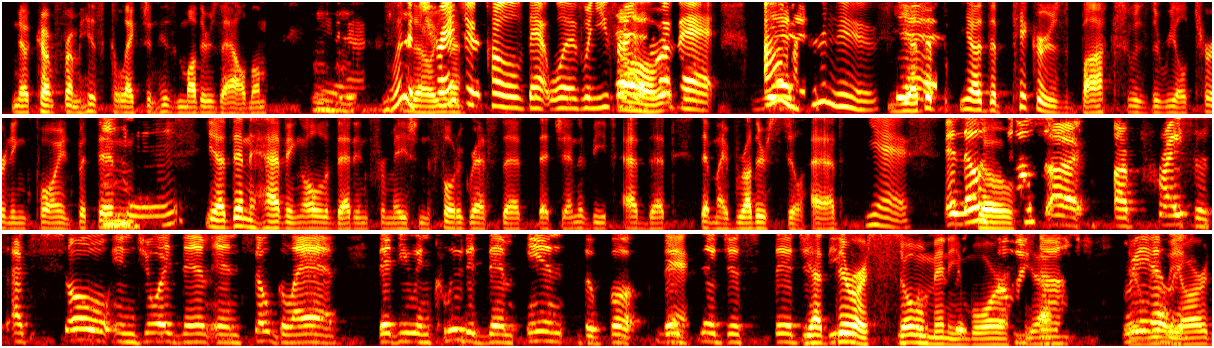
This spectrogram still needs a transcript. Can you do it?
you know, come from his collection, his mother's album. Mhm. Yeah. What a So, yeah. treasure cove that was when you first Oh, saw that. Oh my goodness. Yeah, the you know the Pickers box was the real turning point. But then, Mhm. yeah, then having all of that information, the photographs that that Genevieve had, that that my brother still had. Yes. And those So- those are are priceless. I so enjoyed them and so glad that you included them in the book. They're, Yes. they're just they're just yeah, there are so many more. Oh my yeah. gosh. There Really, really are.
